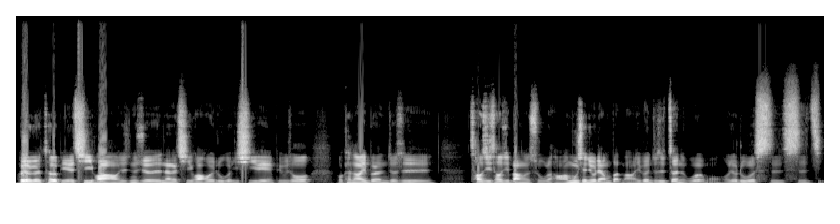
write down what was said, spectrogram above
会有个特别企划哦，就是就是那个企划会录个一系列，比如说我看到一本就是超级超级棒的书了哈，目前就两本嘛，一本就是真的福尔摩，我就录了十十集，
